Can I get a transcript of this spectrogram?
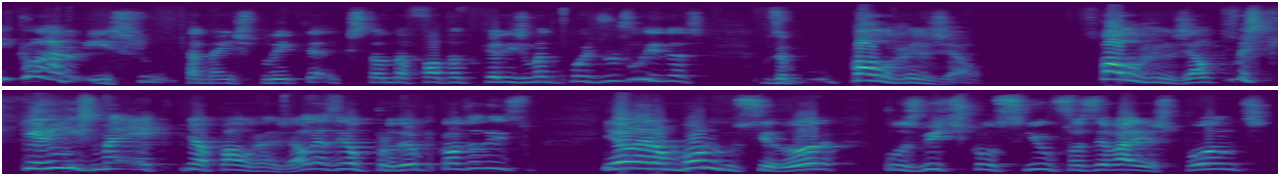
E, claro, isso também explica a questão da falta de carisma depois dos líderes. Por exemplo, Paulo Rangel. Paulo Rangel, mas que carisma é que tinha o Paulo Rangel? Aliás, ele perdeu por causa disso. Ele era um bom negociador, pelos vistos conseguiu fazer várias pontes,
